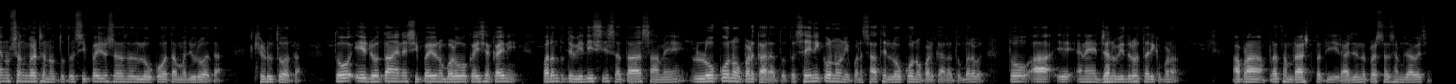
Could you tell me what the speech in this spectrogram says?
એનું સંગઠન હતું તો સિપાહીઓ સાથે લોકો હતા મજૂરો હતા ખેડૂતો હતા. તો એ જોતા એને સિપાહીઓનો બળવો કહી શકાય નહીં પરંતુ તે વિદેશી સત્તા સામે લોકોનો પડકાર હતો તો સૈનિકોનો નહીં પણ સાથે લોકોનો પડકાર હતો બરાબર? તો આ એને જનવિદ્રોહ તરીકે પણ આપણા પ્રથમ રાષ્ટ્રપતિ રાજેન્દ્ર પ્રસાદ સમજાવે છે.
